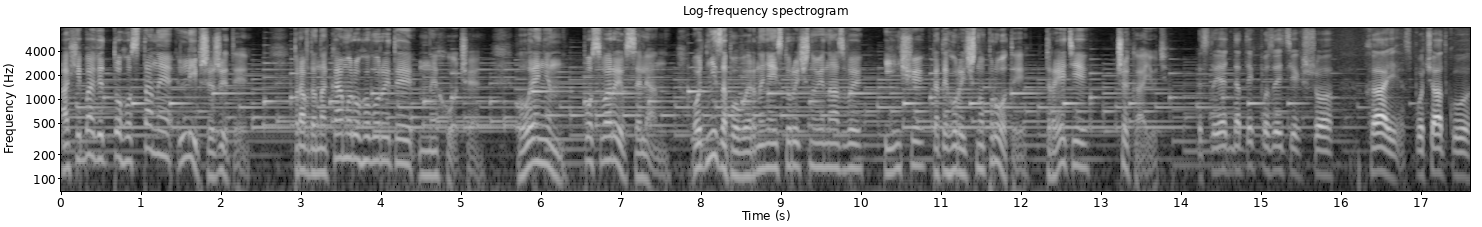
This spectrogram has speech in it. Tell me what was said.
а хіба від того стане ліпше жити? Правда, на камеру говорити не хоче. Ленін посварив селян. Одні за повернення історичної назви, інші категорично проти, треті чекають. стоять на тих позиціях, що хай спочатку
